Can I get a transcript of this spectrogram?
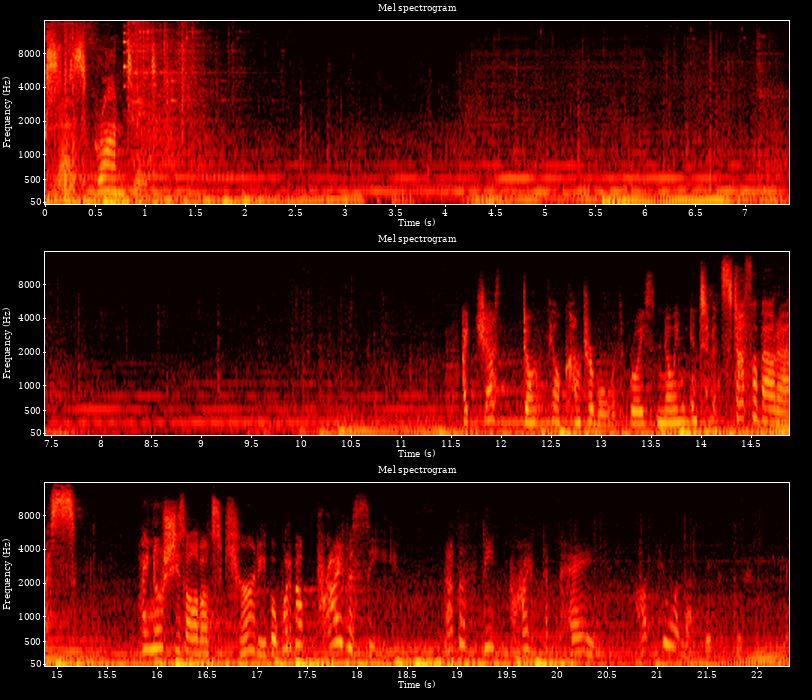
Access granted. I just don't feel comfortable with Royce knowing intimate stuff about us. I know she's all about security, but what about privacy? That's a steep price to pay. Aren't you on that big social media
